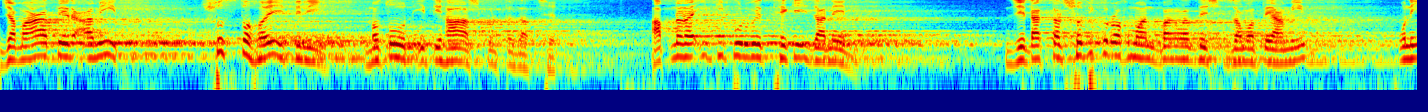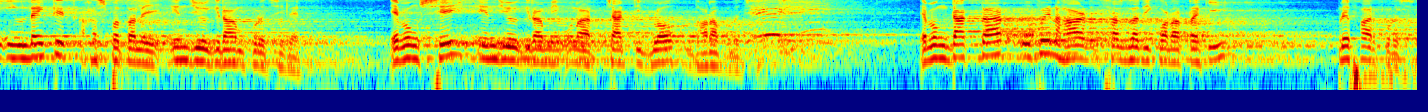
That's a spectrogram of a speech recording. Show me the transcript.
জামায়াতের আমির সুস্থ হয়েই তিনি নতুন ইতিহাস করতে যাচ্ছেন। আপনারা ইতিপূর্বে থেকেই জানেন যে ডাক্তার শফিকুর রহমান বাংলাদেশ জামাতে আমির, উনি ইউনাইটেড হাসপাতালে এনজিওগ্রাম করেছিলেন এবং সেই এনজিওগ্রামে ওনার চারটি ব্লক ধরা পড়েছে। এবং ডাক্তার ওপেন হার্ট সার্জারি করাটাকেই প্রেফার করেছে।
